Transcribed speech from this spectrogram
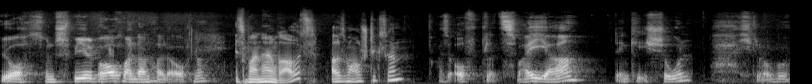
ja, so ein Spiel braucht man dann halt auch. Ne? Ist Mannheim raus aus dem Aufstiegsrennen? Also auf Platz 2 ja, denke ich schon. Ich glaube,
